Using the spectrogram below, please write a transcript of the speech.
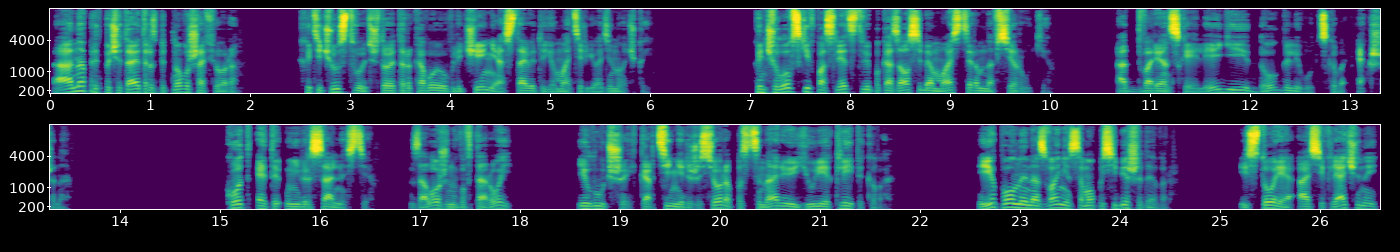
А она предпочитает разбитного шофера, хоть и чувствует, что это роковое увлечение оставит ее матерью-одиночкой. Кончаловский впоследствии показал себя мастером на все руки. От дворянской элегии до голливудского экшена. Код этой универсальности заложен во второй и лучшей картине режиссера по сценарию Юрия Клепикова. Ее полное название само по себе шедевр. История Аси Клячиной,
